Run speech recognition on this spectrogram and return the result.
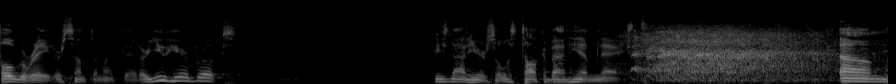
Fogarate or something like that. Are you here, Brooks? He's not here, so let's talk about him next. um,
